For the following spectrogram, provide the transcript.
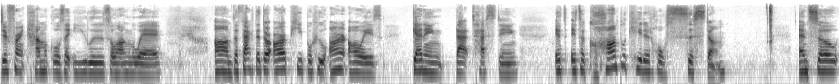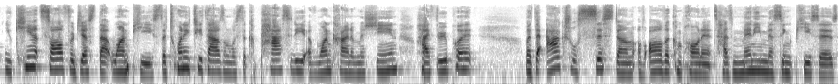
different chemicals that you lose along the way. Um, the fact that there are people who aren't always getting that testing, it's, it's a complicated whole system. And so you can't solve for just that one piece. The 22,000 was the capacity of one kind of machine, high throughput, but the actual system of all the components has many missing pieces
